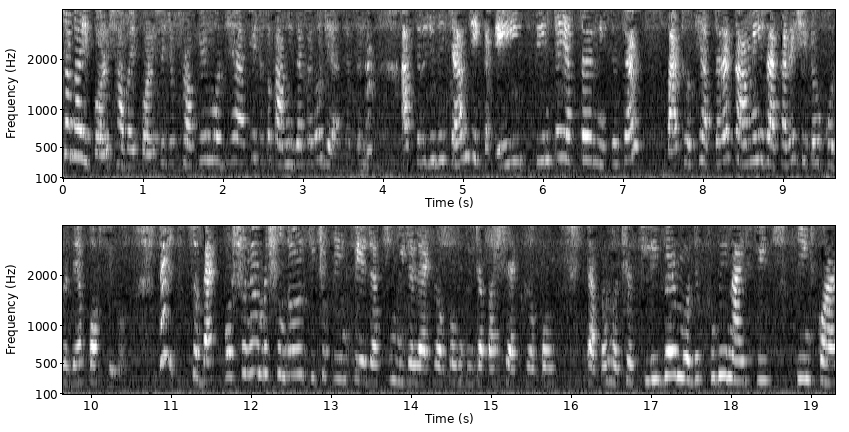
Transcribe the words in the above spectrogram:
সবাই পরে সবাই পরে। সেটা ফ্রকের মধ্যে আছে, এটা তো কামিজ আকারেও দেওয়া যাবে না। আপনারা যদি চান যে এই প্রিন্টটাই আপনারা নিতে চান বাট হচ্ছে আপনারা কামিজ আকারে সেটাও করে দেওয়া পসিবল হ্যাঁ? সো ব্যাক পোর্শনে আমরা সুন্দর কিছু প্রিন্ট পেয়ে যাচ্ছি মিডলে একরকম দুইটা পাশে একরকম তারপর হচ্ছে স্লিভের মধ্যে খুবই নাইসলি প্রিন্ট করা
